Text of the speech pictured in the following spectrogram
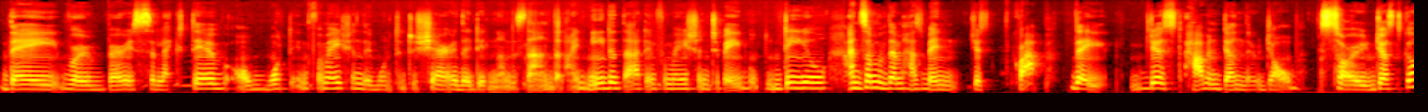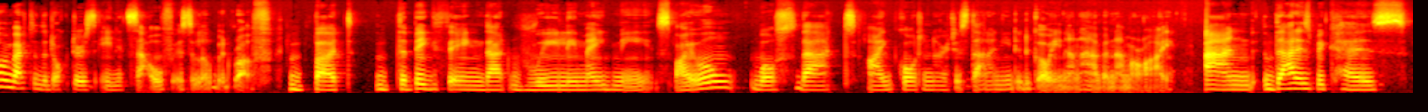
They were very selective of what information they wanted to share. They didn't understand that I needed that information to be able to deal. And some of them has been just crap. They just haven't done their job. So just going back to the doctors in itself is a little bit rough. But the big thing that really made me spiral was that I got a notice that I needed to go in and have an MRI. And that is because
